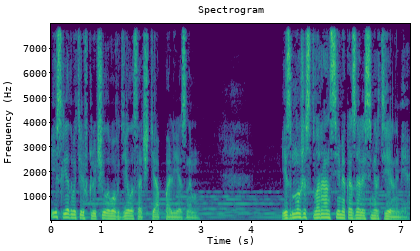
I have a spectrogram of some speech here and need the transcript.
и следователь включил его в дело, сочтя полезным. Из множества ран семь оказались смертельными.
